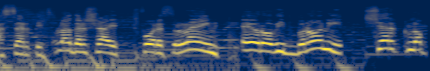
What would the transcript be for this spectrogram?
Assertive Fluttershy, Forest Rain, Eurobeat Brony, Sherlock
